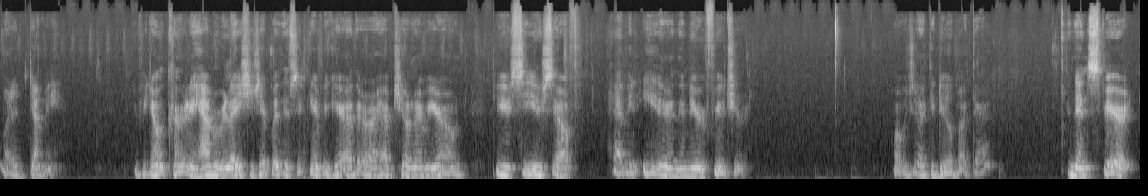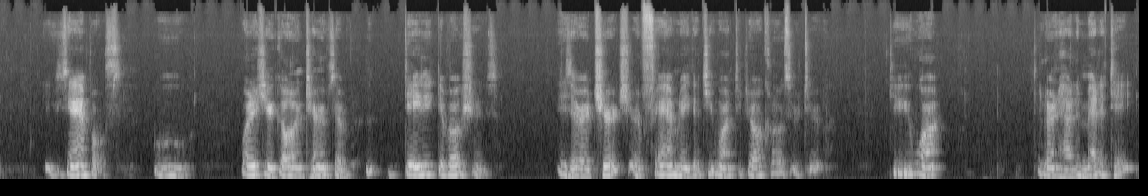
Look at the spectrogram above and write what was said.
What a dummy. If you don't currently have a relationship with a significant other or have children of your own, do you see yourself having either in the near future? What would you like to do about that? And then spirit, examples. Ooh, what is your goal in terms of daily devotions? Is there a church or family that you want to draw closer to? Do you want to learn how to meditate?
